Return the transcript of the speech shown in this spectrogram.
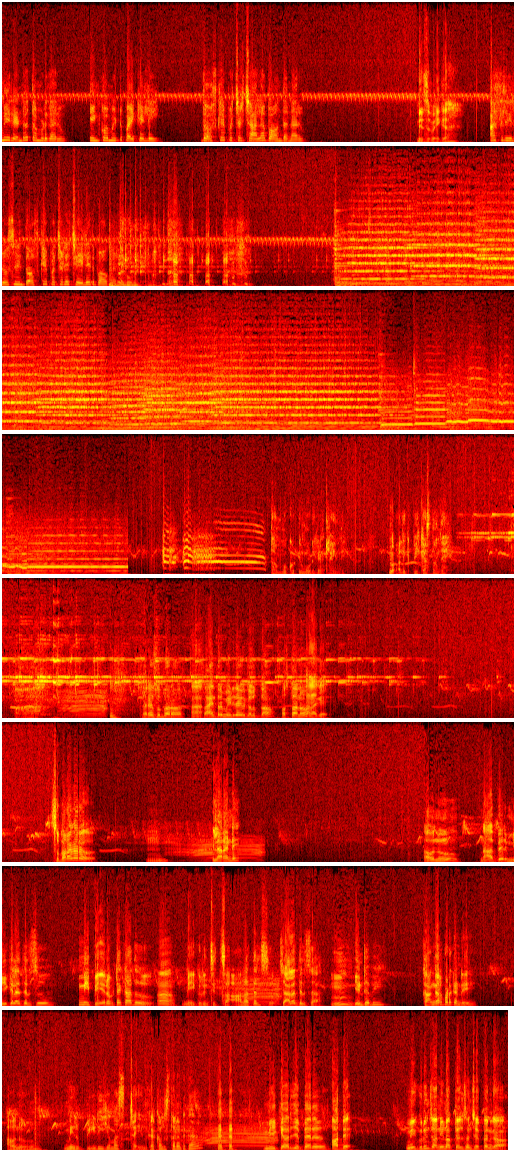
మీ రెండో తమ్ముడు గారు ఇంకో మెట్టు పైకెళ్ళి దోసకాయ పచ్చడి చాలా బాగుందన్నారు. నిజమేగా? అసలు ఈరోజు నేను దోసకాయ పచ్చడే చేయలేదు బావగారు. దమ్ము కొట్టి మూడు గంటలైంది. నాలుగు పీకేస్తుంది. సరే సుబ్బారావు సాయంత్రం మీ ఇంటి దగ్గర కలుద్దాం. వస్తాను. అలాగే. సుబ్బారావు గారు. ఇలా రండి. అవును నా పేరు మీకెలా తెలుసు? మీ పేరు ఒకటే కాదు. ఆ, మీ గురించి చాలా తెలుసు. చాలా తెలుసా? మ్మ్. ఏంటవి? కంగారు పడకండి. అవును మీరు బీడీఎంఆ స్టైల్గా కలుస్తారంటగా? మీకెవరు చెప్పారు? అదే మీ గురించి అన్ని నాకు తెలుసు అని చెప్పానుగా.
